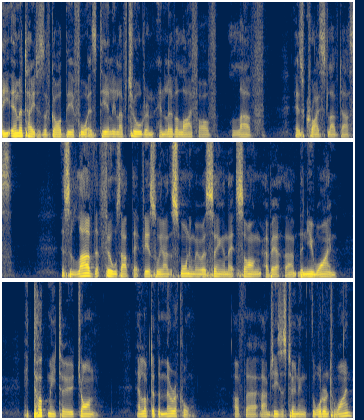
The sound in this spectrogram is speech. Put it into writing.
be imitators of God, therefore, as dearly loved children, and live a life of love as Christ loved us. It's the love that fills up that vessel. You know, this morning we were singing that song about um, the new wine. He took me to John and looked at the miracle of the, um, Jesus turning the water into wine.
